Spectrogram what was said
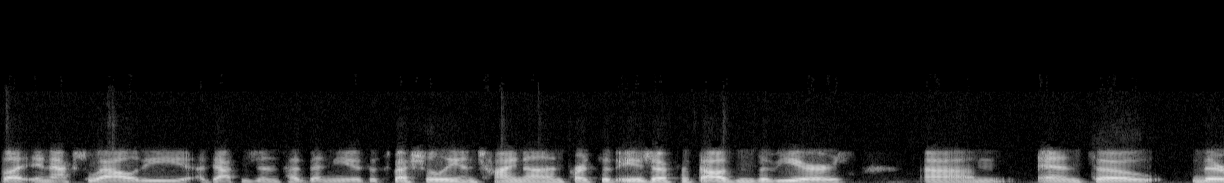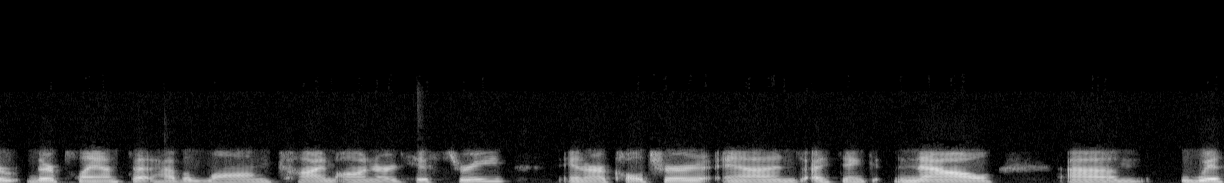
but in actuality, adaptogens had been used, especially in China and parts of Asia, for thousands of years. Um, and so they're they're plants that have a long time honored history in our culture. And I think now, um, with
